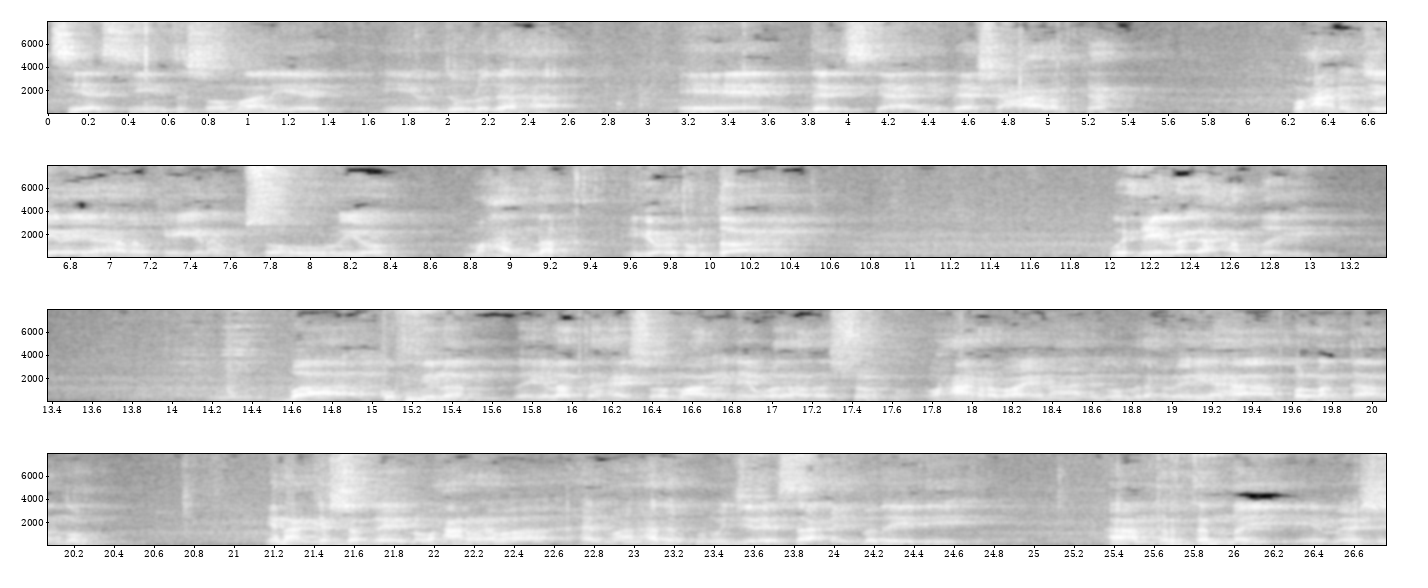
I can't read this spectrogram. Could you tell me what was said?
siyaasiyiinta soomaaliyeed iyo dowladaha dariska iyo beesha caalamka. Waxaan rajaynayaa hadalkayga inaan ku soo ururiyo mahadnaq iyo cudurdaar. Wixii laga hadlay baa ku filan bay ila tahay soomaali inay wada hadasho. Waxaan rabaa inaan anigoo madaxweyneaha aan ballan qaadno inaan ka shaqeyno waxaan rabaa halmaan hadal kuma jira saaxiibadeydii aan tartannay ee meesha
